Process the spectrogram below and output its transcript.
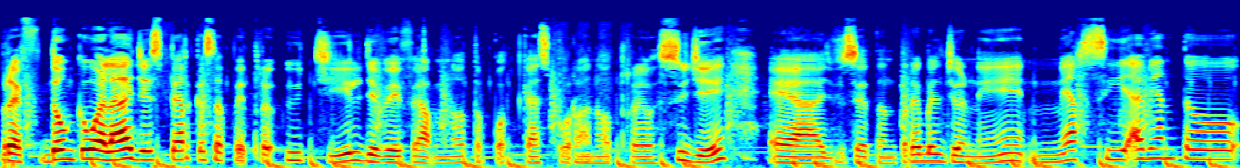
Bref, donc voilà, j'espère que ça peut être utile. Je vais faire un autre podcast pour un autre sujet. Et euh, je vous souhaite une très belle journée. Merci, à bientôt.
